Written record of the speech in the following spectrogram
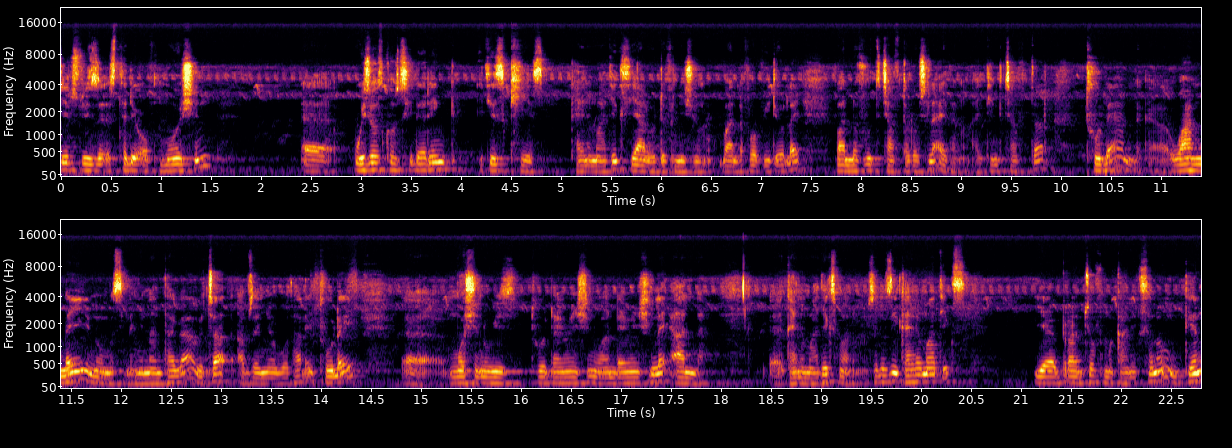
deals with study of motion without considering its cause kinematics ያለው definition ኡ ባለፈው ቪዲዮ ላይ ባለፉት chapter ኦች ላይ አይተናል። I think chapter two ላይ አለ። one ላይ ነው መስለኝ። እናንተ ጋር ብቻ አብዛኛው ቦታ ላይ two ላይ motion with two dimension one dimension ላይ አለ። kinematics ማለት ነው። ስለዚህ kinematics የ branch of mechanics ነው። ግን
